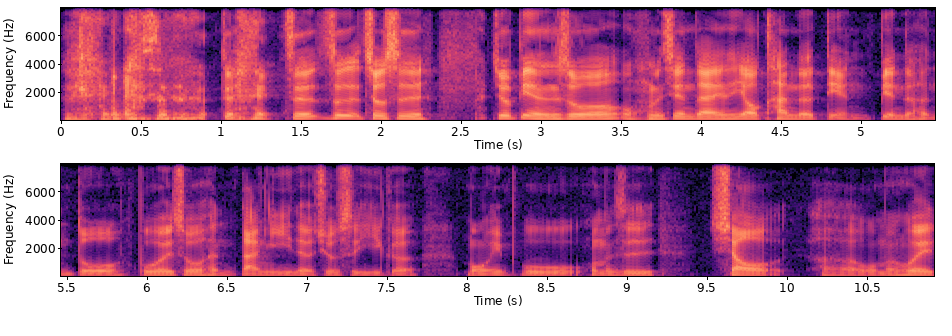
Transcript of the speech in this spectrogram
对，对，这这个就是就变成说，我们现在要看的点变得很多，不会说很单一的，就是一个某一部我们是效呃，我们会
